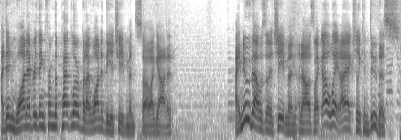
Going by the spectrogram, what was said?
I didn't want everything from the peddler, but I wanted the achievement, so I got it. I knew that was an achievement, and I was like, oh, wait, I actually can do this.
